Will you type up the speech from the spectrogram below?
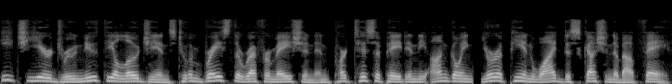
Each year drew new theologians to embrace the Reformation and participate in the ongoing, European-wide discussion about faith.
